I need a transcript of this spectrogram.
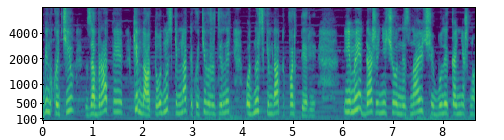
Він хотів забрати кімнату. Одну з кімнати хотів розділити одну з кімнат у квартирі. І ми, навіть нічого не знаючи, були, звісно,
